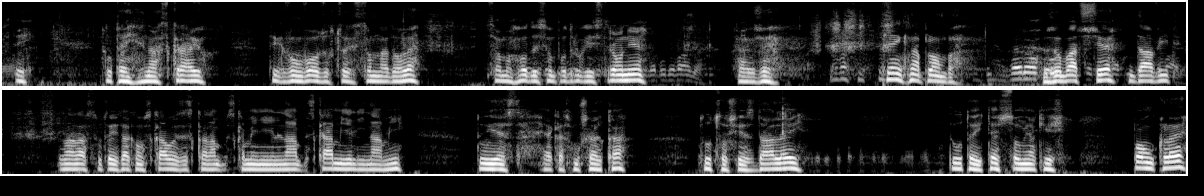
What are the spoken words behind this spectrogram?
W tych tutaj na skraju tych wąwozów, co jest, są na dole. Samochody są po drugiej stronie. Także piękna plomba. Zobaczcie, Dawid znalazł tutaj taką skałę ze skala- z, kamienilna, z kamielinami. Tu jest jakaś muszelka. Tu coś jest dalej. Tutaj też są jakieś pąkle.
